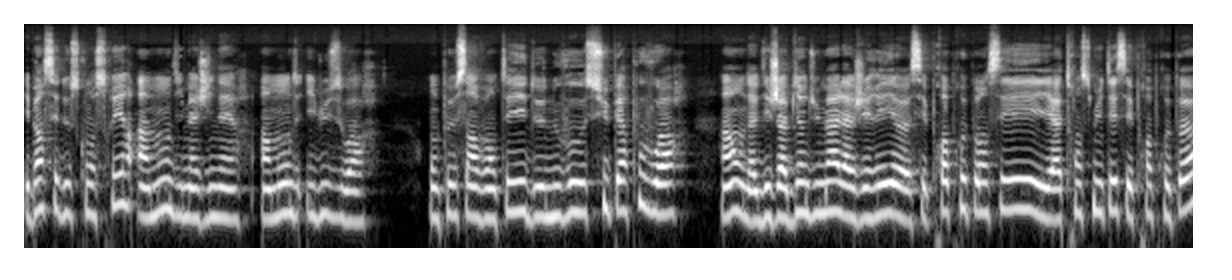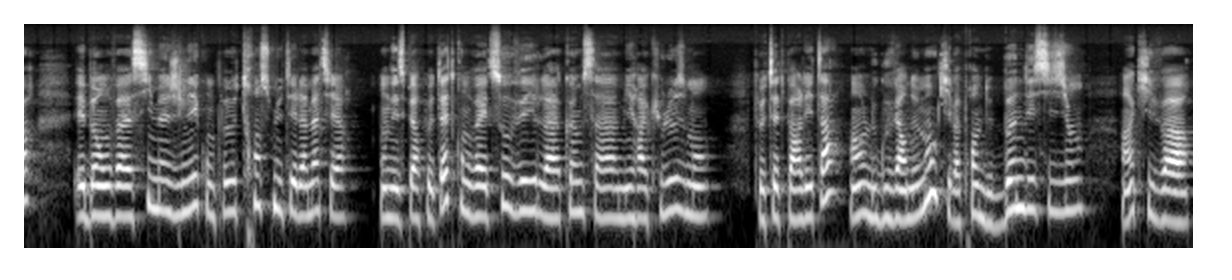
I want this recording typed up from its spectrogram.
eh ben c'est de se construire un monde imaginaire, un monde illusoire. On peut s'inventer de nouveaux super pouvoirs. Hein. on a déjà bien du mal à gérer euh, ses propres pensées et à transmuter ses propres peurs. Eh ben on va s'imaginer qu'on peut transmuter la matière. On espère peut-être qu'on va être sauvé là, comme ça, miraculeusement peut-être par l'État, hein, le gouvernement qui va prendre de bonnes décisions, hein, qui va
